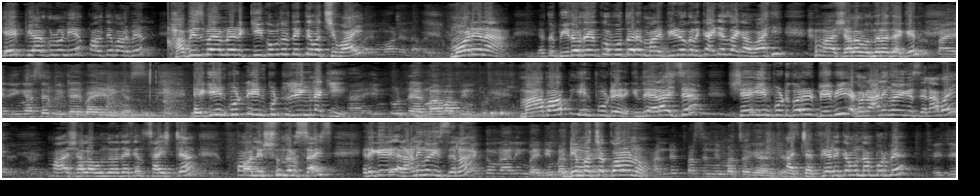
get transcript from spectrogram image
এই পেয়ারগুলো নিয়ে পালতে পারবেন। হাফিজ ভাই আমরা কি কবুতর দেখতে পাচ্ছি ভাই? ভাই মডে না মরে না তো ভিতর থেকে কবুতর মানে ভিডিও করলে কাইটে জায়গা ভাই। মাশাআল্লাহ বন্ধুরা দেখেন। পায়ে রিং আছে দুইটাই পায়ে রিং আছে। এই কি ইনপুট ইনপুট রিং নাকি? হ্যাঁ ইনপুট মা বাপ ইনপুট মা বাপ ইনপুটের কিন্তু এরা হচ্ছে সে ইনপুট করে বেবি এখন রানিং হয়ে গেছে না ভাই? মাশাআল্লাহ বন্ধুরা দেখেন সাইজটা অনেক সুন্দর সাইজ এটা কি রানিং হয়ে গেছে না? একদম রানিং ভাই ডিম বাচ্চা করানো? 100% ডিম বাচ্চা গ্যারান্টি আচ্ছা পেয়ারটা কেমন দাম পড়বে? এই যে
